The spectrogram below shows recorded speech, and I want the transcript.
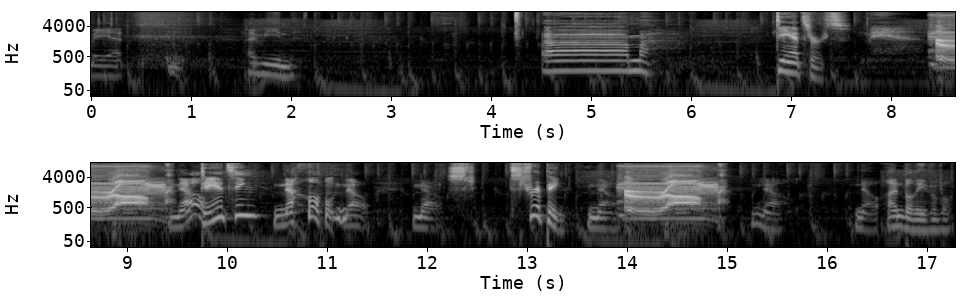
Man. I mean, um, dancers. Man, wrong. no. Dancing? No, no, no, S- stripping. no, Wrong. no, no. Unbelievable.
